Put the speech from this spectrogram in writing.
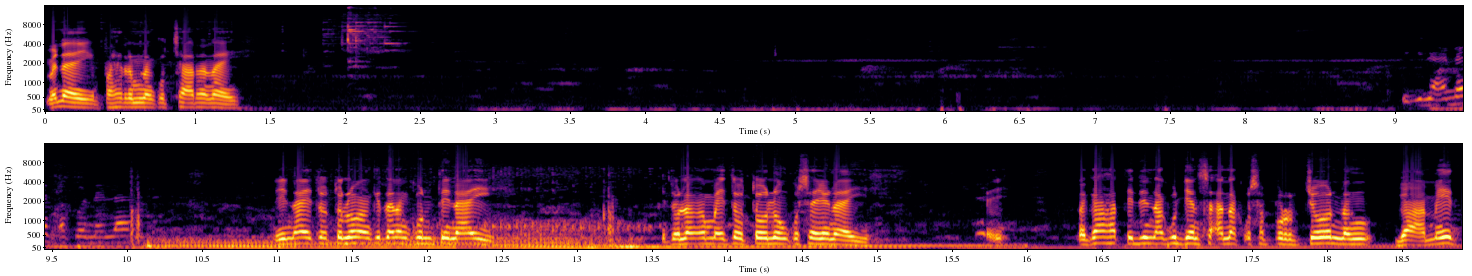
Manay, pahiram ng kutsara, Nay. Sige na anak, ako na lang. Di, Nay, tutulungan kita ng kunti, Nay. Ito lang ang maitutulong ko sa iyo, Nay. Eh, naghahati din ako dyan sa anak ko sa portyon ng gamit.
